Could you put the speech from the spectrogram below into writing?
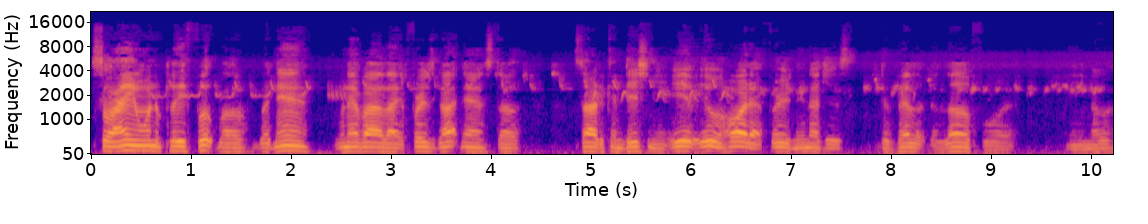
So I didn't want to play football. But then, whenever I like first got there and stuff, started conditioning. It it was hard at first, and then I just developed a love for it. And, you know,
